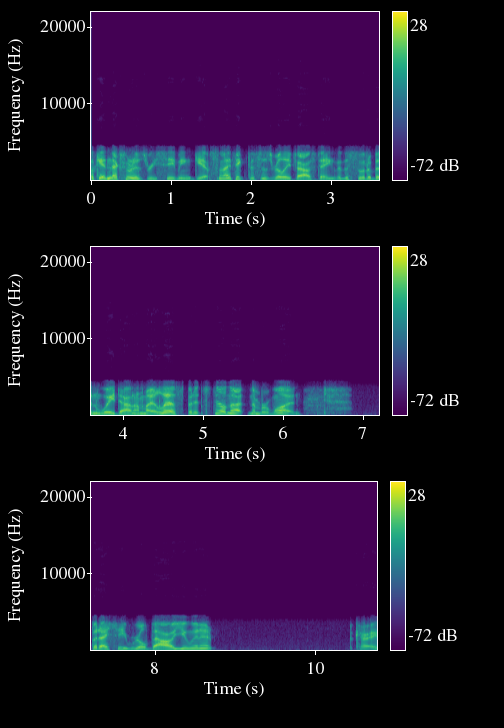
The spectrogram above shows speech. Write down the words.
Okay, next one is receiving gifts. And I think this is really fascinating. This would have been way down on my list, but it's still not number one. But I see real value in it. Okay.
